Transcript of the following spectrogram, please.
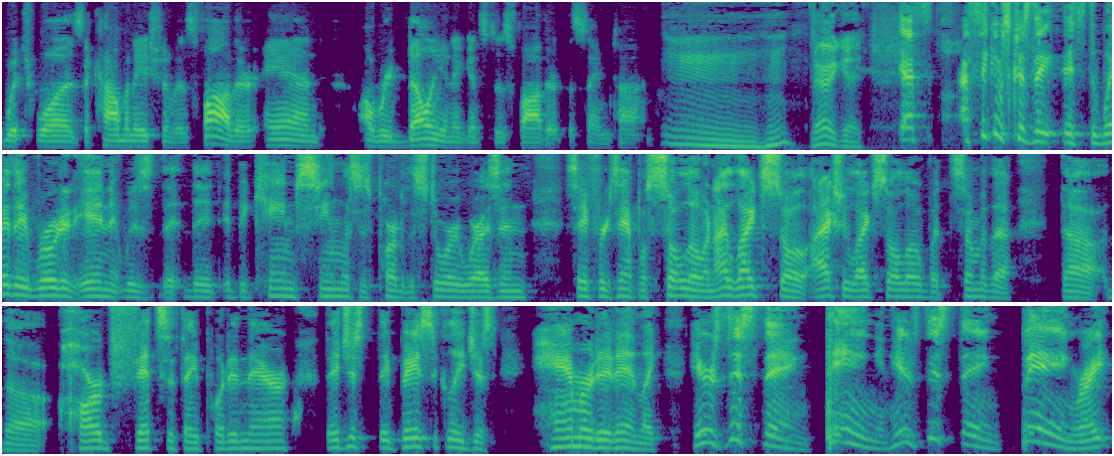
which was a combination of his father and a rebellion against his father at the same time. Mhm. Very good. Yeah, I think it was because they it's the way they wrote it in. It was that, that it became seamless as part of the story. Whereas in, say, for example, Solo, and I liked Solo. I actually liked Solo, but some of the the the hard fits that they put in there, they just they basically just hammered it in. Like here's this thing, bing, and here's this thing, bing, right?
